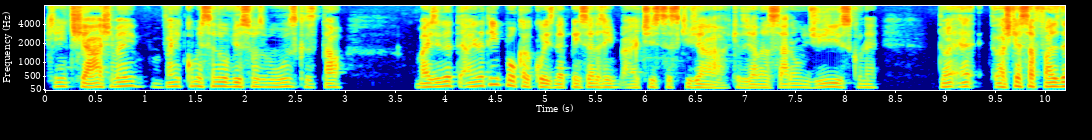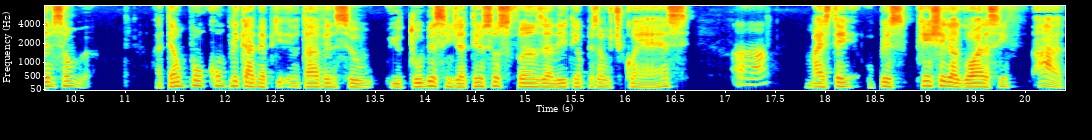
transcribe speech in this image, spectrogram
quem te acha vai, vai começando a ouvir suas músicas e tal. Mas ainda, te- ainda tem pouca coisa, né? Pensando assim, artistas que já, que já lançaram um disco, né? Então, é, eu acho que essa fase deve ser um- até um pouco complicada, né? Porque eu tava vendo seu YouTube, assim, já tem os seus fãs ali, tem o pessoal que te conhece. Aham. Mas tem o quem chega agora assim, ah,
